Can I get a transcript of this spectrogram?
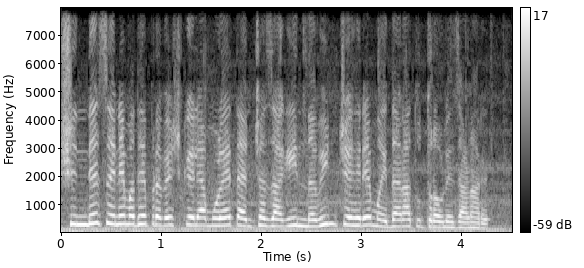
शिंदे सेनेमध्ये प्रवेश केल्यामुळे त्यांच्या जागी नवीन चेहरे मैदानात उतरवले जाणार आहेत.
